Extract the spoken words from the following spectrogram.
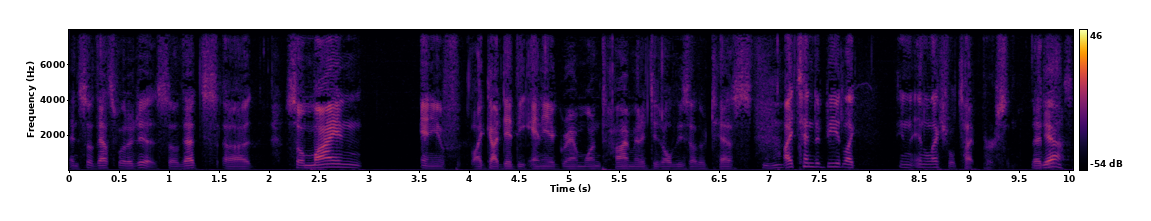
and so that's what it is. So that's uh, so mine. Any of like I did the enneagram one time, and I did all these other tests. I tend to be like an intellectual type person. That Yeah, is.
